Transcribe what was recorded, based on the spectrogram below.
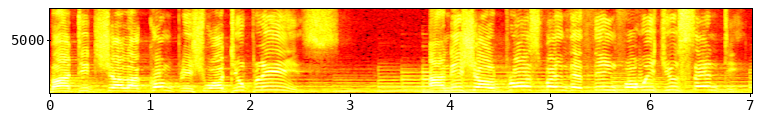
but it shall accomplish what you please. And it shall prosper in the thing for which you sent it.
